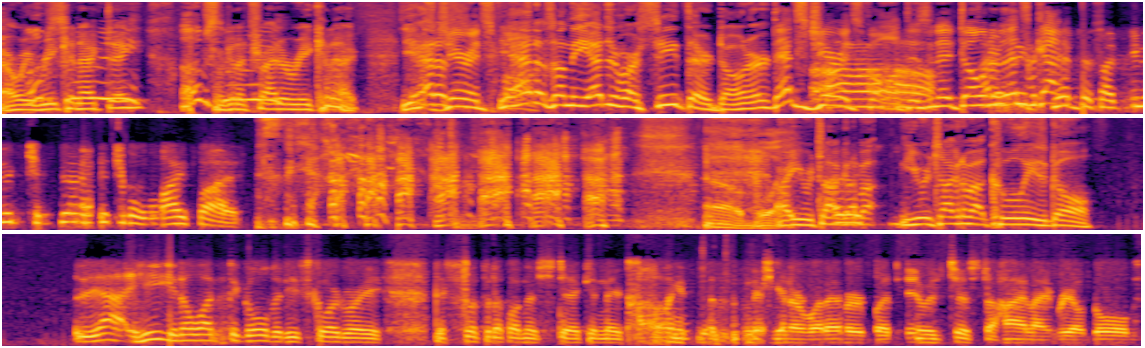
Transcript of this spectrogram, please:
Are we I'm reconnecting? We're going to try to reconnect. You had, us, Jared's you had us on the edge of our seat there, Doaner. That's Jared's uh, fault, isn't it, Doaner? That's got to. This. I've even connected to the Wi-Fi. oh boy! Are you were talking like, about you were talking about Cooley's goal. Yeah, he. You know what? The goal that he scored, where he, they flip it up on their stick and they're calling it Michigan or whatever, but it was just a highlight reel gold.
